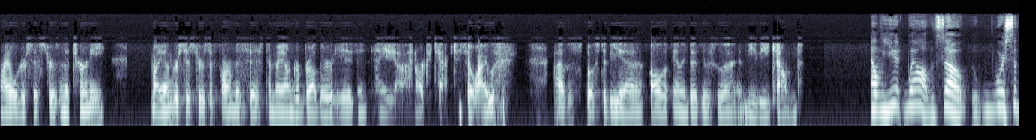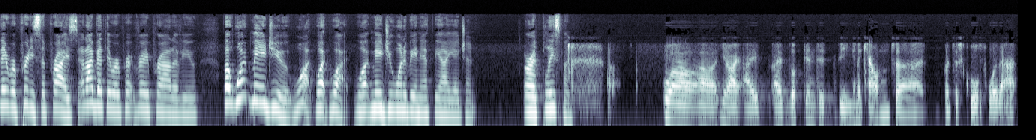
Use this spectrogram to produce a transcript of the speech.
My older sister is an attorney. My younger sister is a pharmacist, and my younger brother is an, a uh, an architect. So I was I was supposed to be a follow the family business uh, and be the accountant. Oh, you well, so we're so they were pretty surprised, and I bet they were pr- very proud of you. But what made you what what what what made you want to be an FBI agent or a policeman? Well, uh, you know, I, I I looked into being an accountant. Uh, went to school for that,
